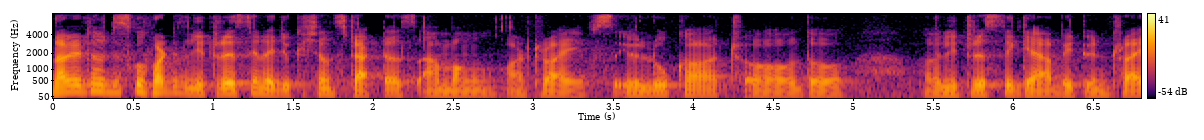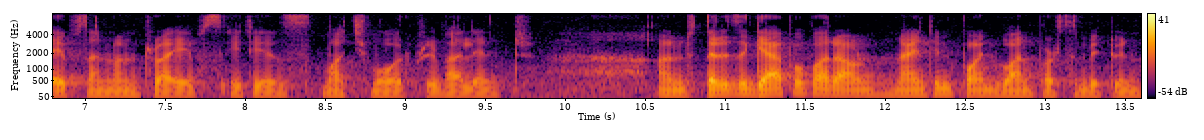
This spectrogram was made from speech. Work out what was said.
Now, let us discuss what is literacy and education status among our tribes. You look at uh, the uh, literacy gap between tribes and non-tribes, it is much more prevalent and there is a gap of around 19.1 percent between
